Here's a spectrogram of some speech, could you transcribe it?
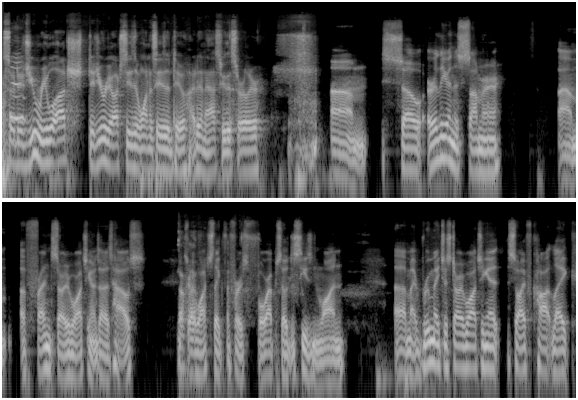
So did you rewatch? Did you rewatch season one and season two? I didn't ask you this earlier. Um, so earlier in the summer, um, a friend started watching. I was at his house. So I watched like the first four episodes of season one. Uh, my roommate just started watching it, so I've caught like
